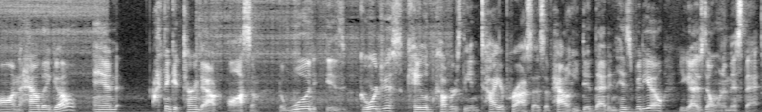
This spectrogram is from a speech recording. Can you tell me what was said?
on how they go, and I think it turned out awesome. The wood is gorgeous. Caleb covers the entire process of how he did that in his video. You guys don't want to miss that.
